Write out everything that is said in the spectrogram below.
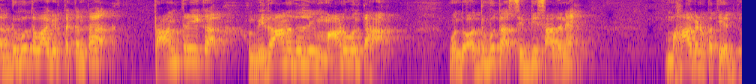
ಅದ್ಭುತವಾಗಿರ್ತಕ್ಕಂಥ ತಾಂತ್ರಿಕ ವಿಧಾನದಲ್ಲಿ ಮಾಡುವಂತಹ ಒಂದು ಅದ್ಭುತ ಸಿದ್ಧಿ ಸಾಧನೆ ಮಹಾಗಣಪತಿಯದ್ದು.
